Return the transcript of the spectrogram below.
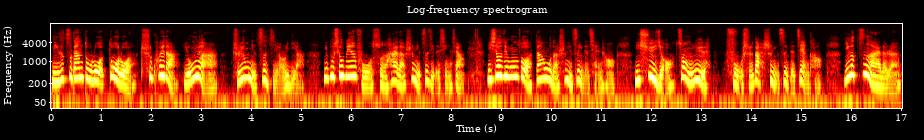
你的自甘堕落，堕落吃亏的永远只有你自己而已啊！你不修边幅，损害的是你自己的形象；你消极工作，耽误的是你自己的前程；你酗酒、纵欲、腐蚀的是你自己的健康。一个自爱的人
